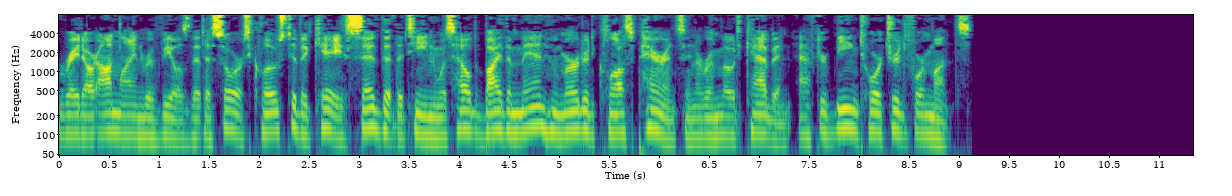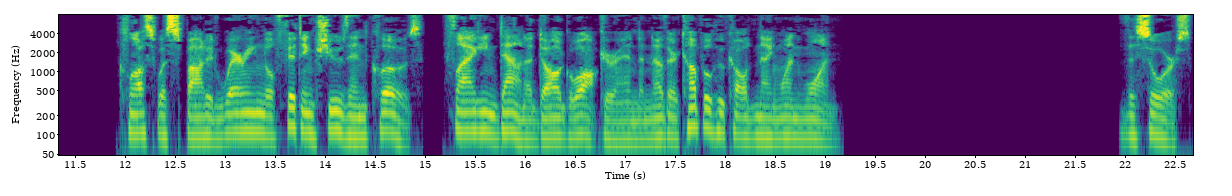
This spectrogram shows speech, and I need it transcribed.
Radar Online reveals that a source close to the case said that the teen was held by the man who murdered Closs' parents in a remote cabin after being tortured for months. Closs was spotted wearing ill-fitting shoes and clothes, flagging down a dog walker and another couple who called 911. The source,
